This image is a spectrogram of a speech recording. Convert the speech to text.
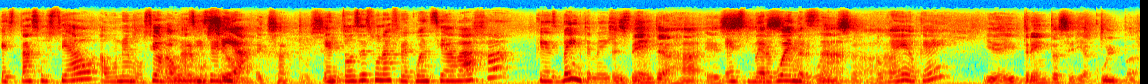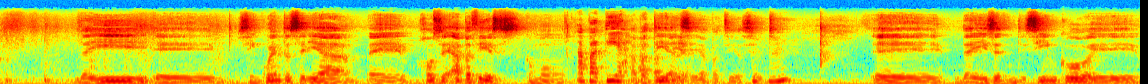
está asociado a una emoción, A una así emoción. sería. Exacto, sí. Entonces una frecuencia baja, que es 20, me dijiste. es 20, ajá, es, Es vergüenza. vergüenza, ajá. ok, ok. Y de ahí 30 sería culpa. De ahí eh, 50 sería. Eh, José, apathy es como. Apatía. Apatía, Apatía. sí, apatía, cierto. Ujú. Eh, de ahí 75, eh,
